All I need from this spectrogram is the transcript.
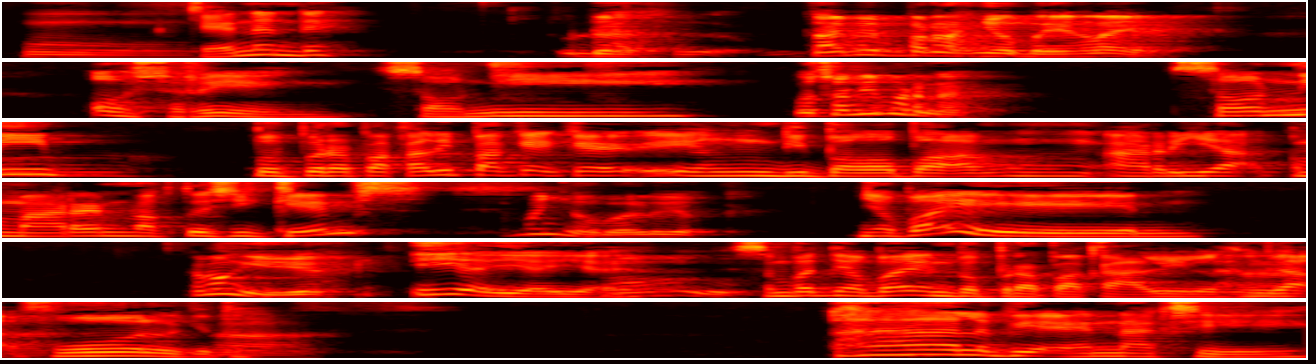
Hmm. Canon deh Udah, tapi pernah nyoba yang lain? oh sering Sony Oh, Sony pernah? Sony beberapa kali pakai kayak yang dibawa Bang Arya kemarin waktu SEA Games Emang nyoba lu Yok? nyobain Emang iya? iya iya iya. Oh. sempat nyobain beberapa kali lah nggak full gitu. Ah. ah lebih enak sih.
